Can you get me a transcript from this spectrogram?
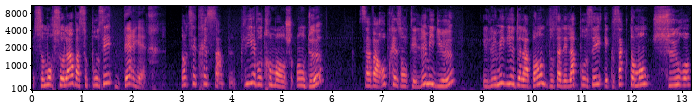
Ce morceau-là va se poser derrière. Donc, c'est très simple. Pliez votre manche en deux. Ça va représenter le milieu. Et le milieu de la bande, vous allez la poser exactement sur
